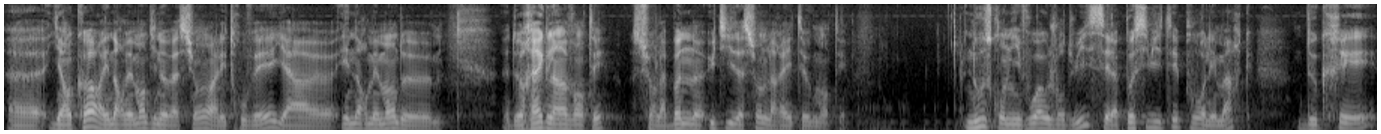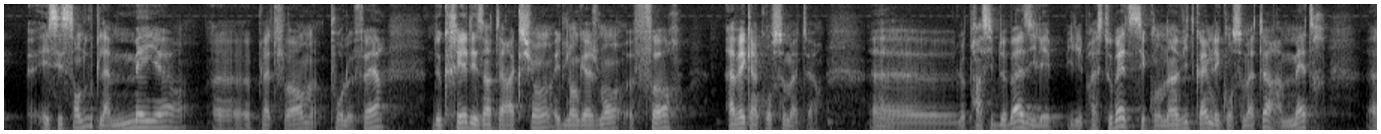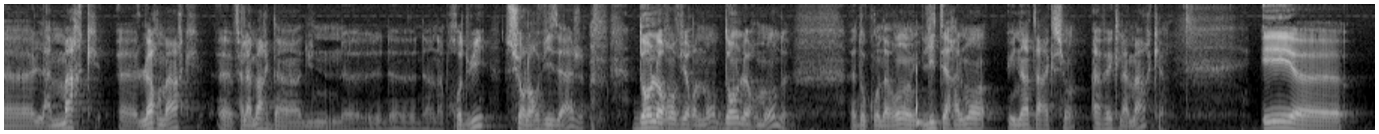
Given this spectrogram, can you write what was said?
Il y a encore énormément d'innovations à les trouver, il y a énormément de, de règles à inventer sur la bonne utilisation de la réalité augmentée. Nous, ce qu'on y voit aujourd'hui, c'est la possibilité pour les marques de créer, et c'est sans doute la meilleure euh, plateforme pour le faire, de créer des interactions et de l'engagement fort avec un consommateur. Euh, le principe de base, il est, il est presque tout bête, c'est qu'on invite quand même les consommateurs à mettre euh, la marque, leur marque, enfin la marque d'un produit sur leur visage, dans leur environnement, dans leur monde. Donc on a littéralement une interaction avec la marque. Et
